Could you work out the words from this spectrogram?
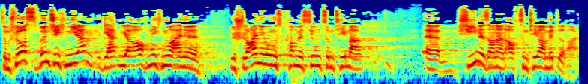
Zum Schluss wünsche ich mir, wir hatten ja auch nicht nur eine Beschleunigungskommission zum Thema ähm, Schiene, sondern auch zum Thema Mittelrhein.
